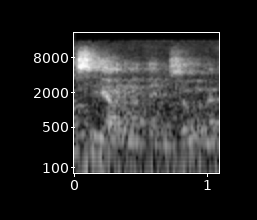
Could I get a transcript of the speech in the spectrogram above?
Hosianna dem Sohne David. Máté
